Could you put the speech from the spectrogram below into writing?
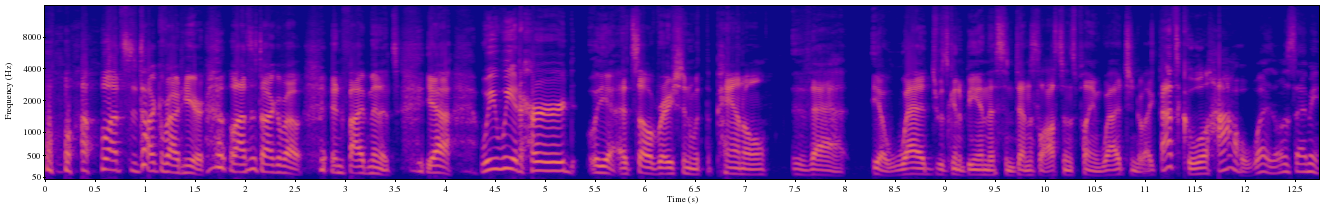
Lots to talk about here. Lots to talk about in five minutes. Yeah, we we had heard, well, yeah, at celebration with the panel that you know, Wedge was going to be in this, and Denis Lawson's playing Wedge, and they're like, "That's cool. How? What, what, does that mean?"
